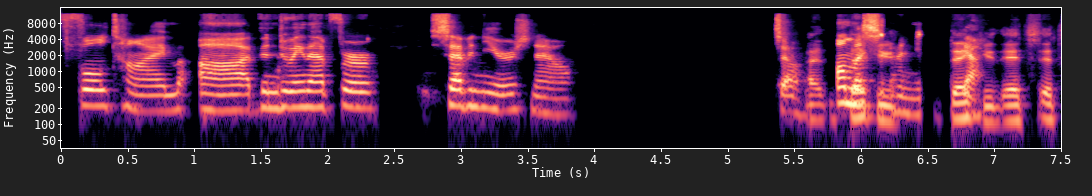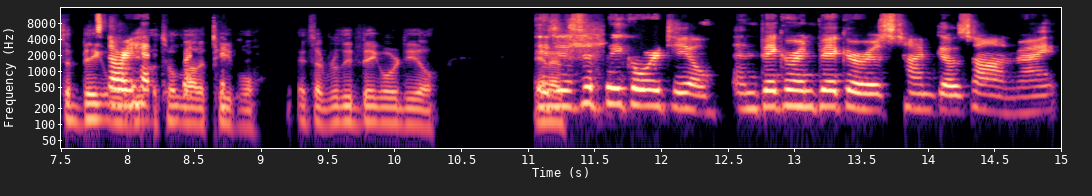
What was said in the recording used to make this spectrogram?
full time. Uh, I've been doing that for seven years now. So almost seven years. Thank yeah. you. It's it's a big Sorry, ordeal to a lot of people. It's a really big ordeal. And it is a big ordeal and bigger and bigger as time goes on, right?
